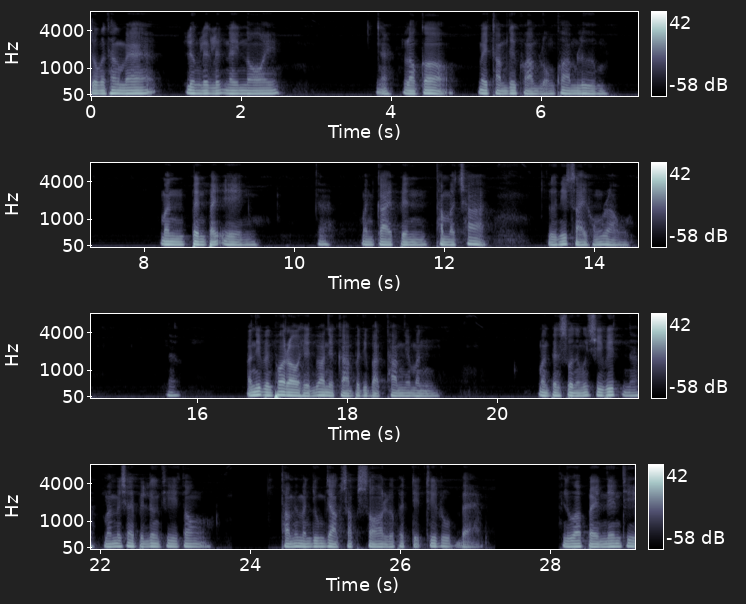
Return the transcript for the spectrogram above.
จนกระทั่งแม้เรื่องเล็กๆน้อยๆนะเราก็ไม่ทำด้วยความหลงความลืม มันเป็นไปเองนะมันกลายเป็นธรรมชาติ หรือนิสัยของเรานะอันนี้เป็นเพราะเราเห็นว่าในการปฏิบัติธรรมเนี่ยมัน มันเป็นส่วนหนึ่งของชีวิตนะ มันไม่ใช่เป็นเรื่องที่ต้องทำให้มันยุ่งยากซับซ้อนหรือไปติดที่รูปแบบ หรือว่าไปเน้นที่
